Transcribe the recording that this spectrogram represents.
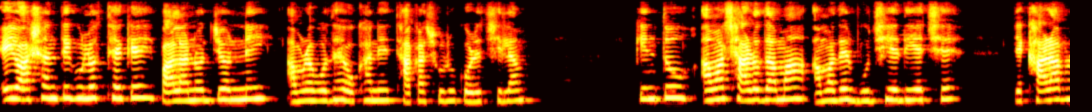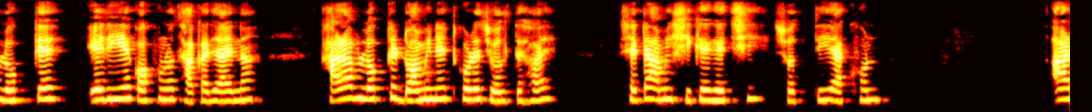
এই অশান্তিগুলোর থেকেই পালানোর জন্যেই আমরা বোধহয় ওখানে থাকা শুরু করেছিলাম। কিন্তু আমার সারদামা আমাদের বুঝিয়ে দিয়েছে যে খারাপ লোককে এড়িয়ে কখনো থাকা যায় না। খারাপ লোককে ডমিনেট করে চলতে হয়, সেটা আমি শিখে গেছি সত্যি এখন। আর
